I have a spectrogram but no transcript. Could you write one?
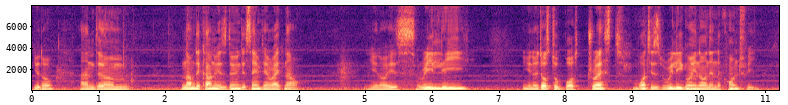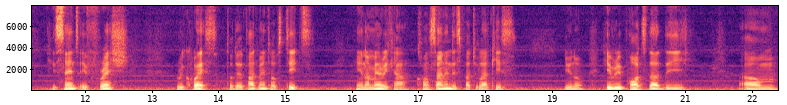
You know, and um, Nnamdi Kanu is doing the same thing right now. You know, is really, you know, just to buttress what is really going on in the country. He sent a fresh request to the Department of State in America concerning this particular case. You know, he reports that the um,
